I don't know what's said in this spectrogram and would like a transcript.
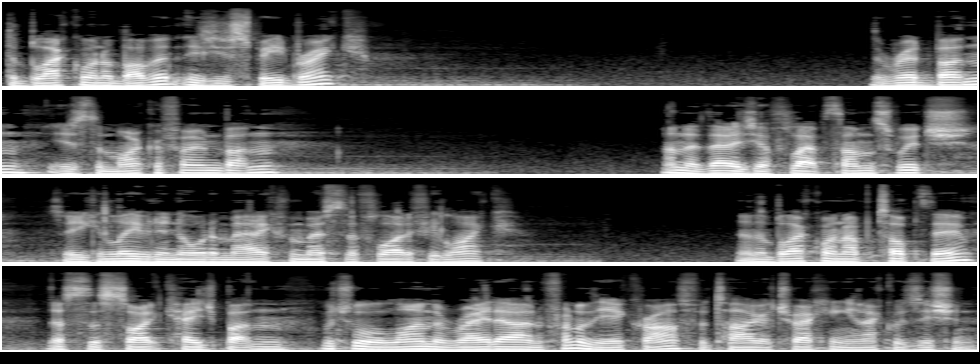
The black one above it is your speed brake. The red button is the microphone button. Under that is your flap thumb switch, so you can leave it in automatic for most of the flight if you like. And the black one up top there, that's the sight cage button, which will align the radar in front of the aircraft for target tracking and acquisition.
